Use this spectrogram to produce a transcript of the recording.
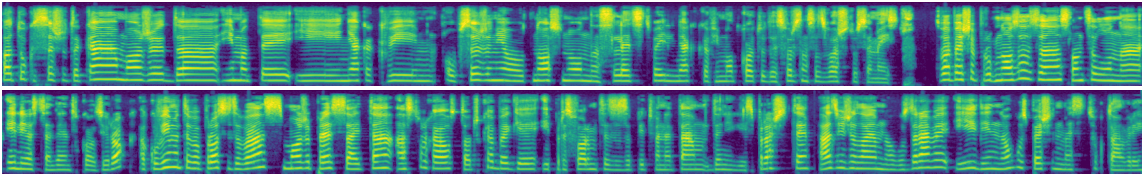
А тук също така може да имате и някакви обсъждания относно наследства или някакъв имот, който да е свързан с вашето семейство. Това беше прогноза за Слънце, Луна или Асцендент в Козирог. Ако ви имате въпроси за вас, може през сайта astrohouse.bg и през формите за запитване там да ни ги изпращате. Аз ви желая много здраве и един много успешен месец октомври.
